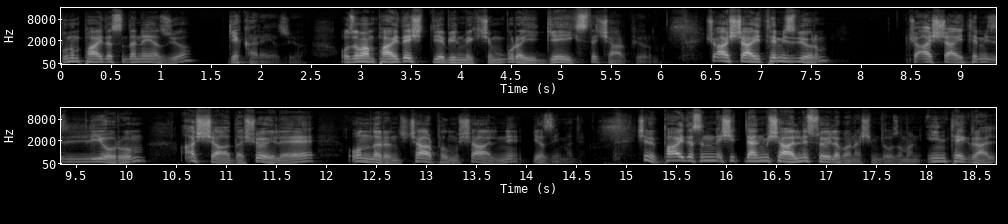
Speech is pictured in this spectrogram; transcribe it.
Bunun paydasında ne yazıyor? G kare yazıyor. O zaman payda eşitleyebilmek için burayı gx ile çarpıyorum. Şu aşağıyı temizliyorum. Şu aşağıyı temizliyorum. Aşağıda şöyle onların çarpılmış halini yazayım hadi. Şimdi paydasının eşitlenmiş halini söyle bana şimdi o zaman. İntegral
